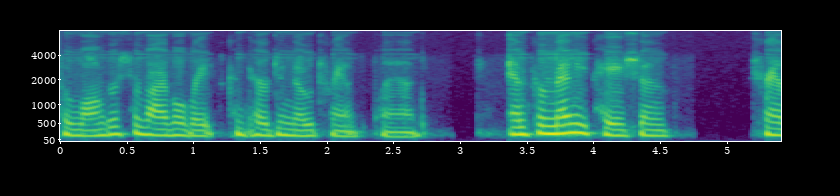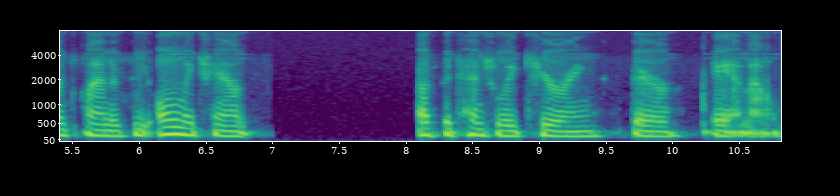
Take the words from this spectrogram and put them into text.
to longer survival rates compared to no transplant. And for many patients, transplant is the only chance of potentially curing their AML.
